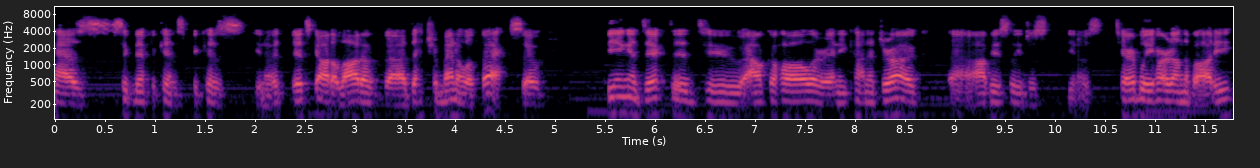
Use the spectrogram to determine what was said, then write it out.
has significance because, you know, it, has got a lot of uh, detrimental effects. So being addicted to alcohol or any kind of drug uh, obviously just, you know, is terribly hard on the body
